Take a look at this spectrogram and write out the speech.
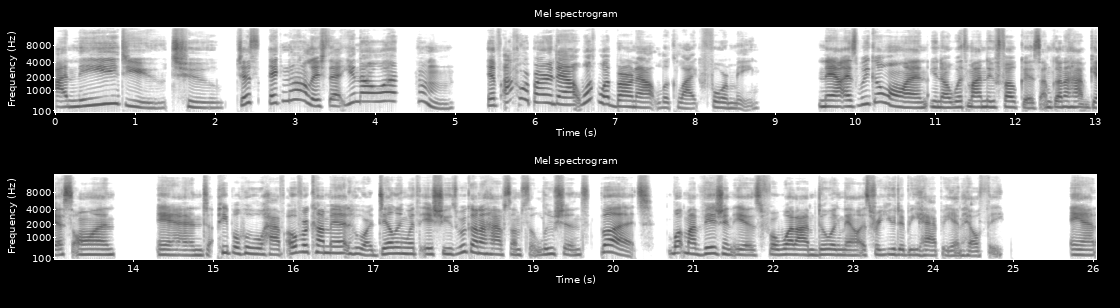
I need you to just acknowledge that, you know what? Hmm, if I were burned out, what would burnout look like for me? Now, as we go on, you know, with my new focus, I'm going to have guests on and people who have overcome it, who are dealing with issues. We're going to have some solutions. But what my vision is for what I'm doing now is for you to be happy and healthy. And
